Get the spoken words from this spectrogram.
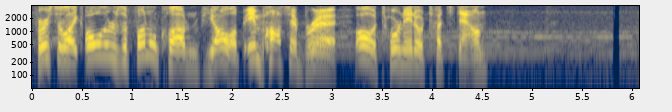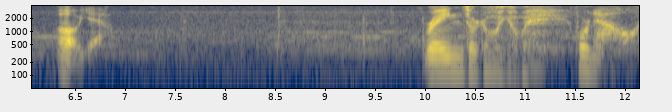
First they're like, oh, there's a funnel cloud in Puyallup. Impossible. Oh, tornado touchdown. Oh, yeah. Rains are going away for now.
